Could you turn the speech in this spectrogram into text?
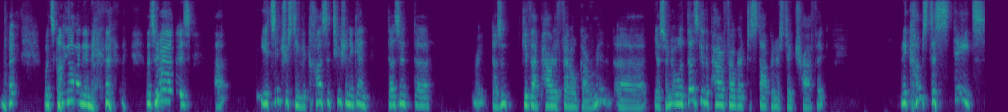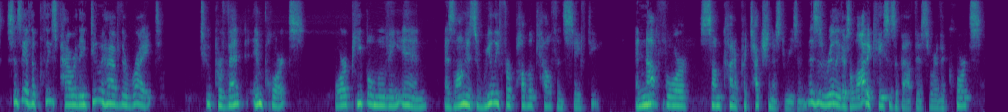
But what's going on in what's going on is uh, it's interesting. The Constitution again doesn't uh, right doesn't give that power to the federal government. Uh, yes or no? Well, it does give the power to federal government to stop interstate traffic. When it comes to states, since they have the police power, they do have the right to prevent imports or people moving in as long as it's really for public health and safety and not for some kind of protectionist reason. This is really, there's a lot of cases about this where the courts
